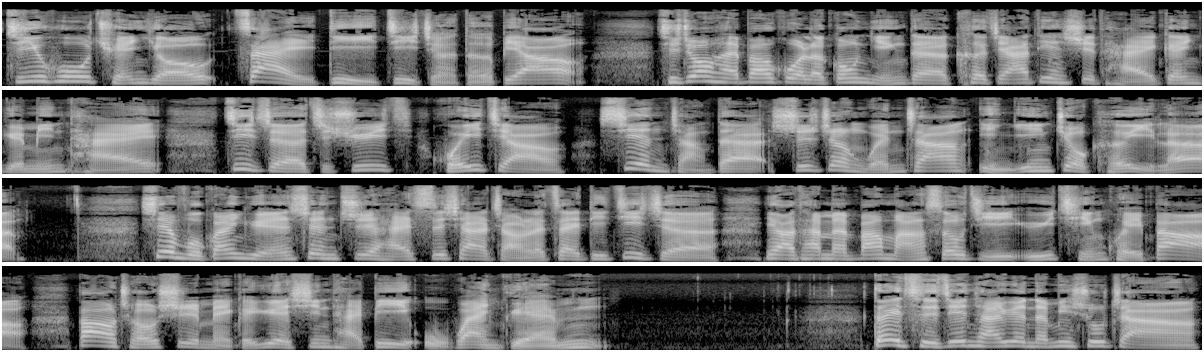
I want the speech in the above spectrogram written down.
几乎全由在地记者得标，其中还包括了公营的客家电视台跟原民台，记者只需回缴县长的施政文章影音就可以了。县府官员甚至还私下找了在地记者，要他们帮忙搜集舆情回报，报酬是每个月新台币五万元。对此，监察院的秘书长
